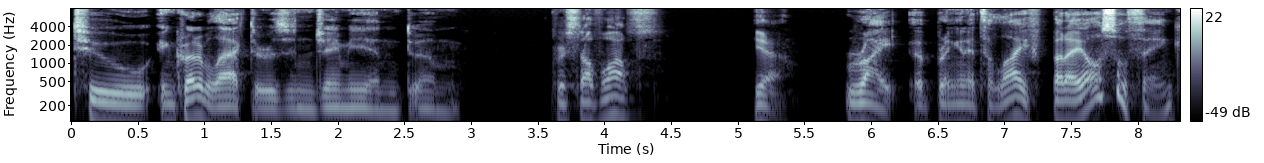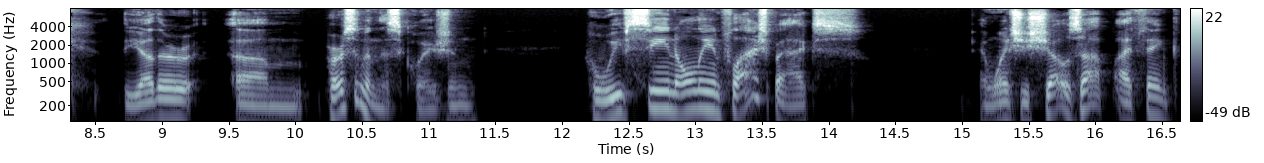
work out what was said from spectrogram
two incredible actors in Jamie and um, Christoph Waltz. Yeah. right uh, bringing it to life. But I also think the other um, person in this equation, who we've seen only in flashbacks, and when she shows up, I think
